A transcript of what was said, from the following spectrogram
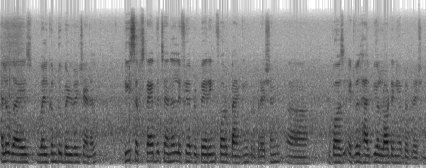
Hello guys, welcome to Build Wild channel. Please subscribe the channel if you are preparing for banking preparation uh, because it will help you a lot in your preparation.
